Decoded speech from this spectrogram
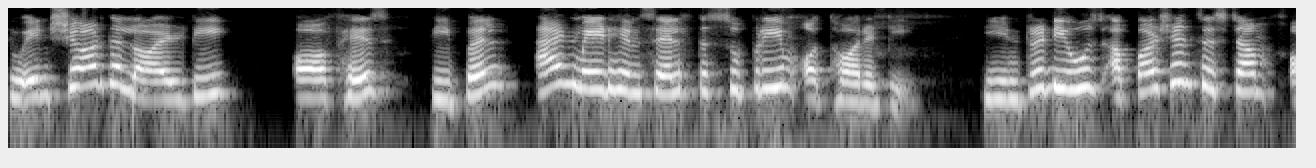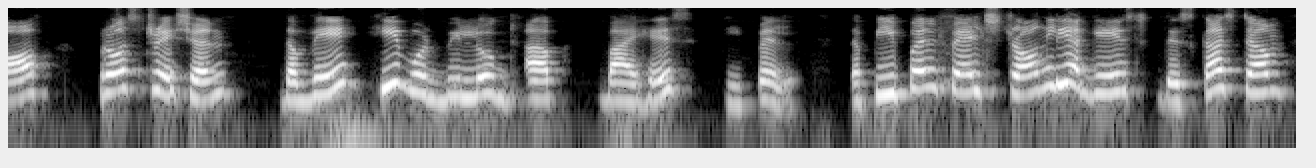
to ensure the loyalty of his people and made himself the supreme authority. He introduced a Persian system of prostration, the way he would be looked up by his people. The people felt strongly against this custom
